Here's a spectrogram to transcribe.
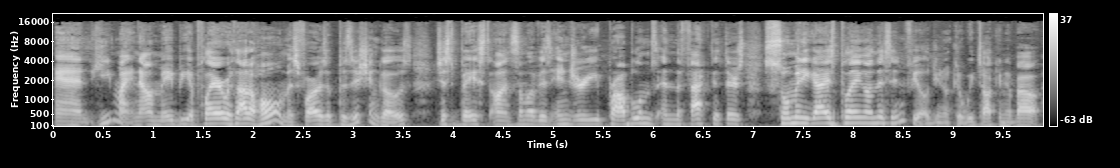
and he might now may be a player without a home as far as a position goes, just based on some of his injury problems and the fact that there's so many guys playing on this infield. You know, could we talking about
